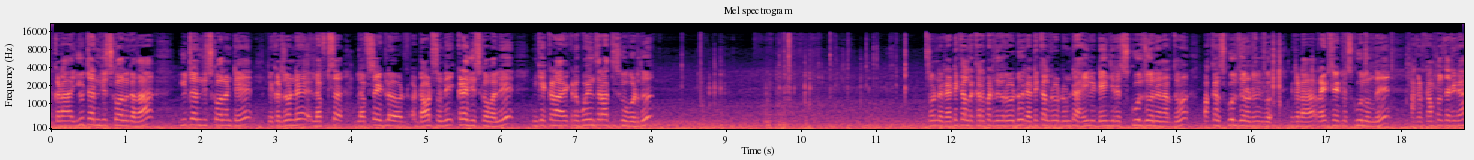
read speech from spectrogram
ఇక్కడ యూ టర్న్ తీసుకోవాలి కదా. యూ టర్న్ తీసుకోవాలంటే ఇక్కడ చూడండి లెఫ్ట్ లెఫ్ట్ సైడ్లో డాట్స్ ఉండి ఇక్కడే తీసుకోవాలి. ఇంకెక్కడ ఇక్కడ పోయిన తర్వాత తీసుకోకూడదు. చూడండి రెడ్ కలర్ కనపడింది రోడ్డు రెడ్ కలర్ రోడ్డు ఉంటే హైలీ డేంజరస్ స్కూల్ జోన్ అని అర్థం. పక్కన స్కూల్ జోన్ ఉంటుంది ఇక్కడ రైట్ సైడ్లో స్కూల్ ఉంది. అక్కడ కంపల్సరీగా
